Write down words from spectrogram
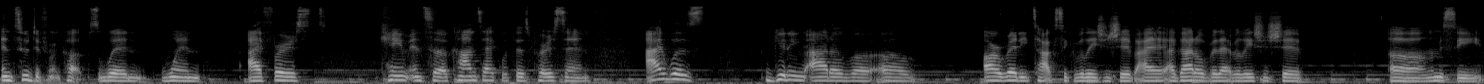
in two different cups. When when I first came into contact with this person, I was getting out of a, a already toxic relationship. I, I got over that relationship. Uh, let me see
